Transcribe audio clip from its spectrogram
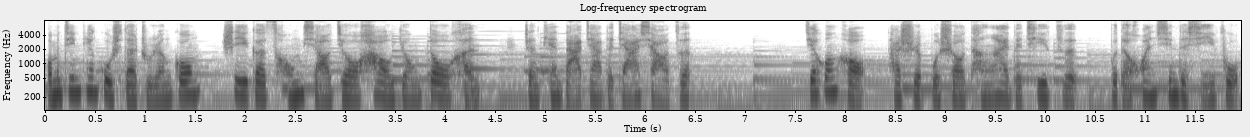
我们今天故事的主人公是一个从小就好勇斗狠、整天打架的假小子。结婚后，他是不受疼爱的妻子，不得欢心的媳妇。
